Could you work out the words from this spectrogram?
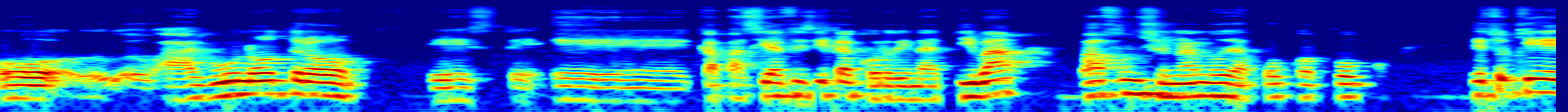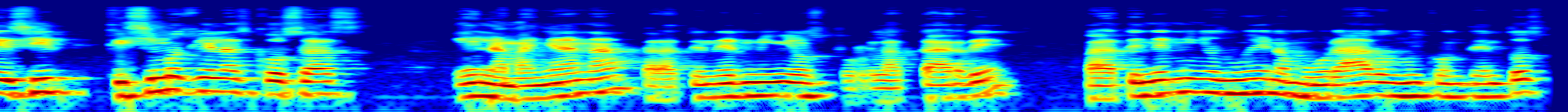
o algún otro este, eh, capacidad física coordinativa va funcionando de a poco a poco. Esto quiere decir que hicimos bien las cosas en la mañana para tener niños por la tarde, para tener niños muy enamorados, muy contentos,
